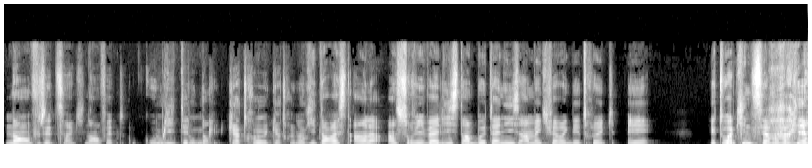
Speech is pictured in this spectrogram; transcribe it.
Non, vous êtes cinq. Non, en fait, oublie, t'es dedans. Donc 4, quatre humains. Donc il t'en reste un là. Un survivaliste, un botaniste, un mec qui fabrique des trucs et. Et toi qui ne sert à rien.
